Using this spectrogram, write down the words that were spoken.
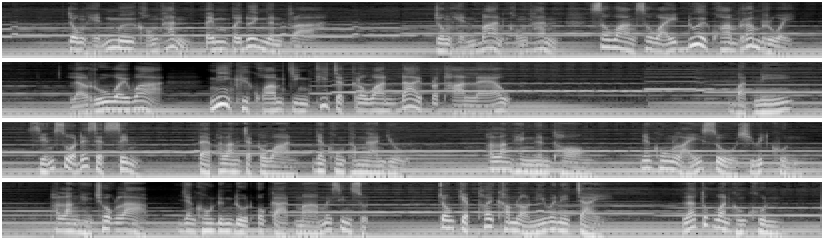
ำจงเห็นมือของท่านเต็มไปด้วยเงินตรา จงเห็นบ้านของท่าน สว่างสวัยด้วยความร่ำรวย และรู้ไว้ว่า นี่คือความจริงที่จักรวาลได้ประทานแล้ว บัดนี้ เสียงสวดได้เสร็จสิ้น แต่พลังจักรวาลยังคงทำงานอยู่ พลังแห่งเงินทองยังคงไหลสู่ชีวิตคุณ พลังแห่งโชคลาภยังคงดึงดูดโอกาสมาไม่สิ้นสุด จงเก็บถ้อยคำเหล่านี้ไว้ในใจ และทุกวันของคุณ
